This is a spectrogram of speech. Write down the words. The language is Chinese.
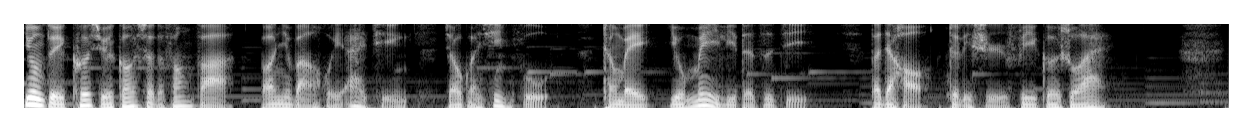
用最科学高效的方法帮你挽回爱情，浇灌幸福，成为有魅力的自己。大家好，这里是飞哥说爱。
